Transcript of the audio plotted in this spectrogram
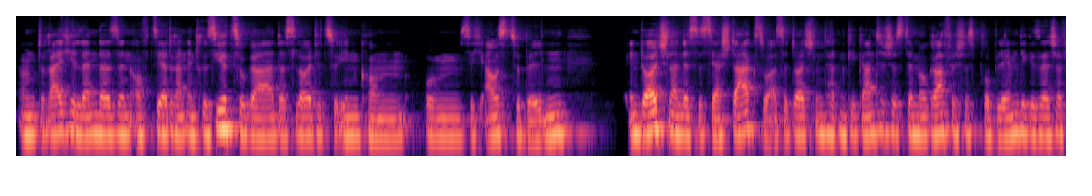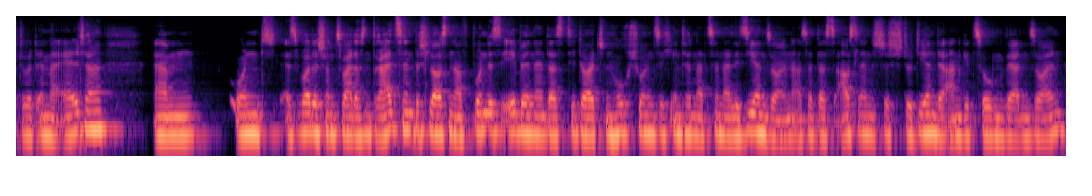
Und reiche Länder sind oft sehr daran interessiert sogar, dass Leute zu ihnen kommen, um sich auszubilden. In Deutschland ist es sehr stark so. Also Deutschland hat ein gigantisches demografisches Problem. Die Gesellschaft wird immer älter. Ähm, und es wurde schon 2013 beschlossen auf Bundesebene, dass die deutschen Hochschulen sich internationalisieren sollen, also dass ausländische Studierende angezogen werden sollen.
